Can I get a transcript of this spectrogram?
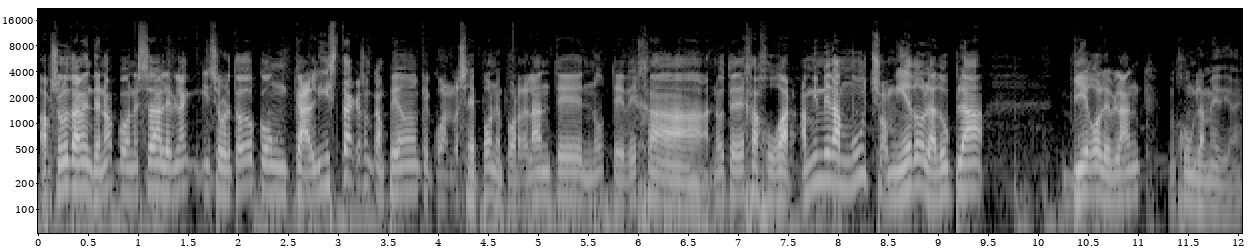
Absolutamente, ¿no? Con esa LeBlanc y sobre todo con Calista, que es un campeón que cuando se pone por delante no te deja, no te deja jugar. A mí me da mucho miedo la dupla Viego LeBlanc en jungla medio. ¿eh?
